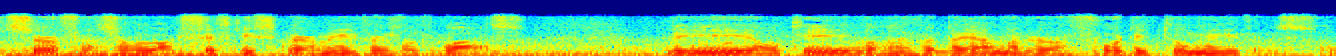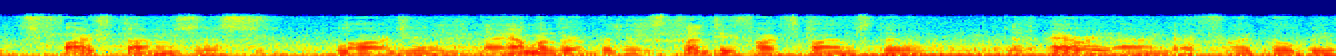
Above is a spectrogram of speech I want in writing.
a surface of about 50 square meters of glass. The EELT will have a diameter of 42 meters, so it's five times as large in diameter, but it's 25 times the, the area, and therefore it will be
